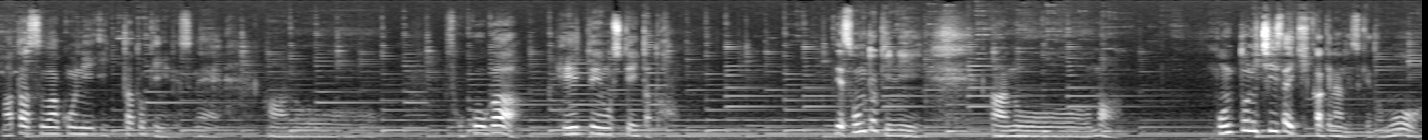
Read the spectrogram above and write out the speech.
また諏訪湖に行った時にですね、あのー、そこが閉店をしていたと。でその時にあのー、まあ本当に小さいきっかけなんですけども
